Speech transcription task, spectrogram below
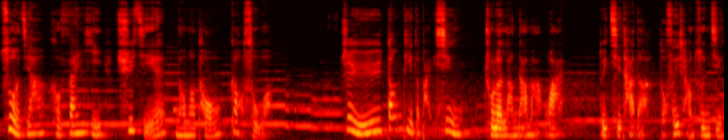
作家和翻译曲杰挠挠头，告诉我：“至于当地的百姓，除了朗达玛外，对其他的都非常尊敬。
